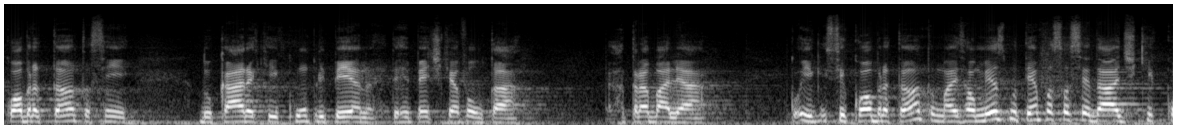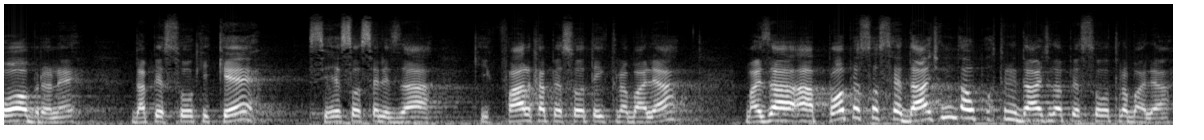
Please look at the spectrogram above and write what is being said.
cobra tanto assim do cara que cumpre pena, de repente quer voltar a trabalhar. E se cobra tanto, mas ao mesmo tempo a sociedade que cobra, né, da pessoa que quer se ressocializar, que fala que a pessoa tem que trabalhar, mas a, a própria sociedade não dá oportunidade da pessoa trabalhar.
